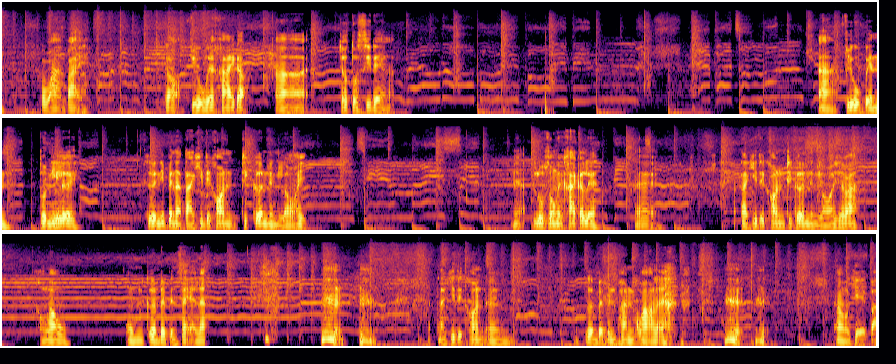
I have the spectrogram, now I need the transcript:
2%ก็ว่านไป ก็ฟิลคล้ายๆกับ อ่าเจ้าตัวสีแดงอะอ่าฟิลเป็นตัวนี้เลย คือนนี้เป็นอัตราคิติคอนที่เกิน 100เนี่ยรูปทรงคล้ายๆกันเลยอัตราคิติคอนที่เกิน 100 ใช่ปะของเราโอ้มันเกินไปเป็นแสนแล้วอัตราคิติคอนเออเกินไปเป็นพันกว่าแล้วอ่าโอเคไป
